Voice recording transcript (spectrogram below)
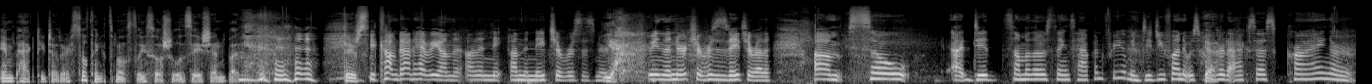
impact each other. I still think it's mostly socialization, but there's You come down heavy on the on the on the nature versus nurture. Yeah. I mean the nurture versus nature rather. Um, so. Uh, did some of those things happen for you? I mean, did you find it was Yeah. harder to access crying or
